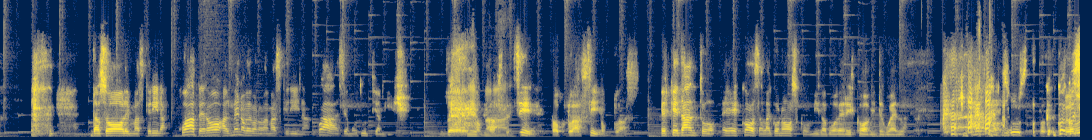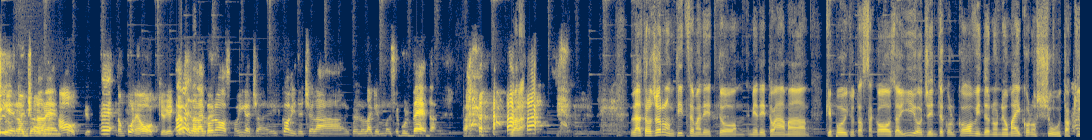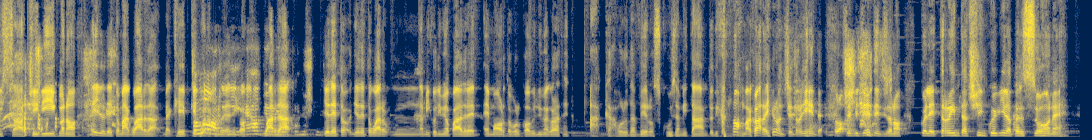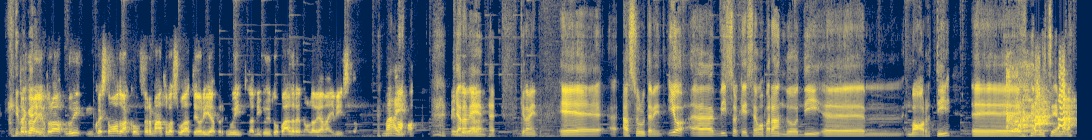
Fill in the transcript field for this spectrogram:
da solo, in mascherina. Qua però almeno avevano la mascherina. Qua siamo tutti amici. Vero, Eh, fantastico. Sì, Top class, Sì. top class. perché tanto è cosa, la conosco, mica può avere il Covid quella. Giusto. Co- così è il ragionamento. A occhio. Eh, Tampone a occhio. Che Ah, cazzo bella la vorrei? conosco, mica c'ha- il Covid ce l'ha quello là che si pulveda. Guarda, L'altro giorno un tizio mi ha detto, mi ha detto, ah ma che poi tutta sta cosa, io gente col covid non ne ho mai conosciuta, chissà, ci dicono. E gli ho detto, ma guarda, beh, che, che cosa morti, gli dico, guarda, gli ho, detto, gli ho detto, guarda, un amico di mio padre è morto col covid, lui mi ha guardato e mi ha detto, ah cavolo davvero, scusami tanto. Dico, no ma guarda, io non c'entro niente, Però- semplicemente ci sono quelle 35.000 persone che magari... Perdonami, non- però lui in questo modo ha confermato la sua teoria, perché lui, l'amico di tuo padre, non l'aveva mai visto. Mai. No, chiaramente, chiaramente. Eh, assolutamente. Io, eh, visto che stiamo parlando di ehm, morti, eh, mi sembra...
